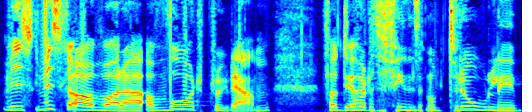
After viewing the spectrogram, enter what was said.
vi, vi ska avvara av vårt program för att jag har hört att det finns en otrolig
